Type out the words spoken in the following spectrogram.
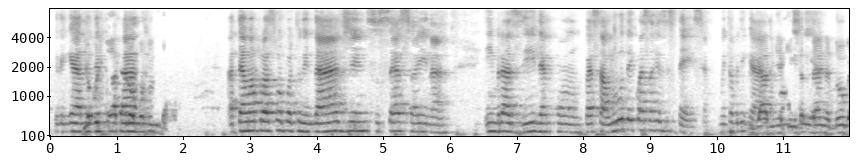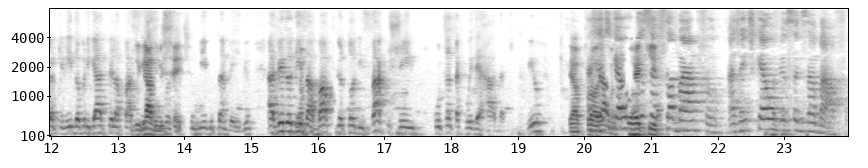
Obrigada. Até uma próxima oportunidade. Sucesso aí na em Brasília com, com, essa luta e com essa resistência. Muito obrigada. Obrigado, minha Bom querida Tânia, Douglas, querida. Obrigado pela paciência obrigado, Vicente. comigo também, viu? Às vezes eu desabafo porque eu estou de saco cheio com tanta coisa errada aqui, viu? Até a próxima. A gente quer ouvir o seu desabafo. A gente quer ouvir o seu desabafo.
